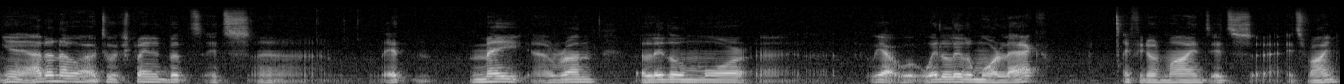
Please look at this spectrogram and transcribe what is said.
yeah, I don't know how to explain it, but it's uh, it may uh, run a little more, uh, yeah, with a little more lag. if you don't mind, it's uh, it's fine.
